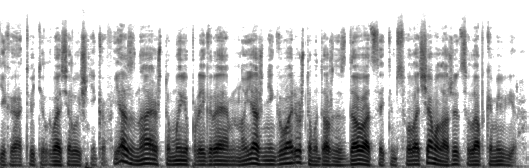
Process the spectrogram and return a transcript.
тихо ответил Вася Лучников. Я знаю, что мы ее проиграем, но я же не говорю, что мы должны сдаваться этим сволочам и ложиться лапками вверх.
